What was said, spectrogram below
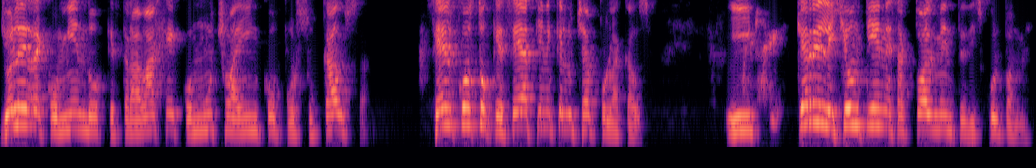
yo le recomiendo que trabaje con mucho ahínco por su causa. Sea el costo que sea, tiene que luchar por la causa. ¿Y qué religión tienes actualmente? Discúlpame.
